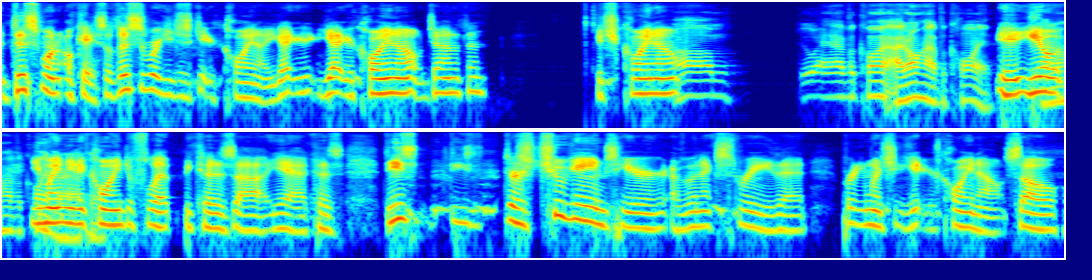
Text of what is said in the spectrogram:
this one. Okay, so this is where you just get your coin out. You got your you got your coin out, Jonathan. Get your coin out. Um. Do I have a coin? I don't have a coin. Yeah, you don't. don't you might need a coin to flip because, uh, yeah, because these these there's two games here of the next three that pretty much you get your coin out. So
